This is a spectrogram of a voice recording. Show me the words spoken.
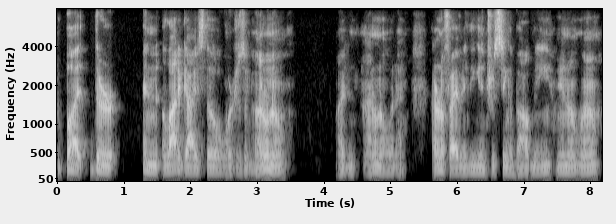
But there, and a lot of guys though are just like, I don't know, I I don't know what I I don't know if I have anything interesting about me. You know, well,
